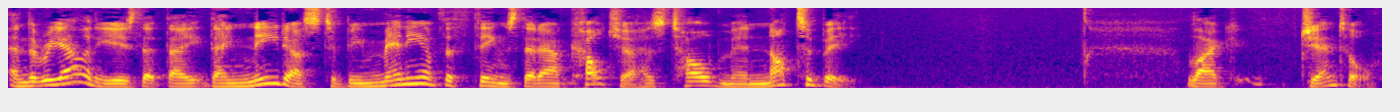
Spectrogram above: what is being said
And the reality is that they, they need us to be many of the things that our culture has told men not to be. Like gentle,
